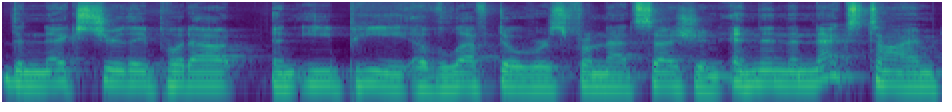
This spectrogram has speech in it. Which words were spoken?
The next year they put out an EP of leftovers from that session. And then the next time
